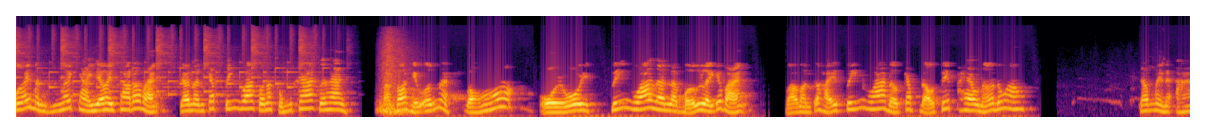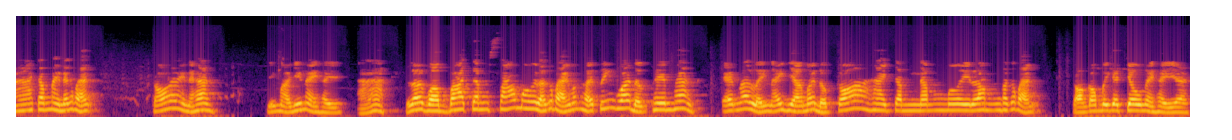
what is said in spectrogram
mới mình mới cài vô hay sao đó bạn. Cho nên cách tiến quá của nó cũng khác nữa ha. Và có hiệu ứng nè. Đó ôi ôi tiến quá lên là bự liền các bạn. Và mình có thể tiến hóa được cấp độ tiếp theo nữa đúng không? Trong này nè à trong này nè các bạn. Có cái này nè ha. Nhưng mà dưới này thì à level 360 là các bạn có thể tiến hóa được thêm ha. Em nói luyện nãy giờ mới được có 255 thôi các bạn. Còn con Pikachu này thì à,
